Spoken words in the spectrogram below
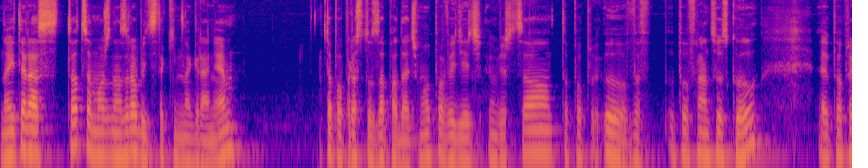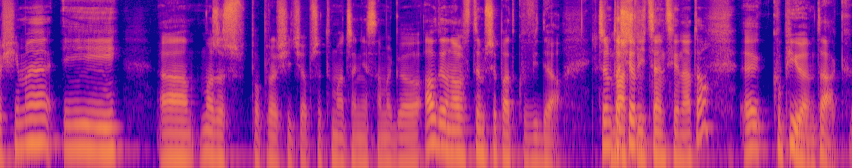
No i teraz to, co można zrobić z takim nagraniem, to po prostu zapodać mu, powiedzieć, wiesz co, to po, u, po francusku e, poprosimy i a, możesz poprosić o przetłumaczenie samego audio, no w tym przypadku wideo. Czym Masz się... licencję na to? E, kupiłem, tak.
